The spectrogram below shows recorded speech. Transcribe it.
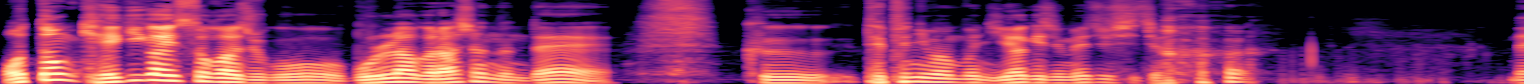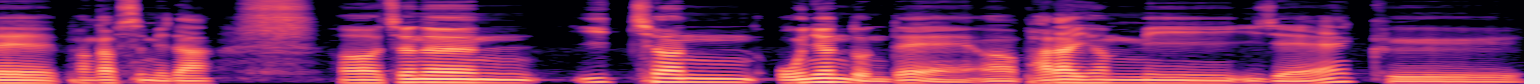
어떤 계기가 있어가지고 몰락을 하셨는데 그 대표님 한번 이야기 좀 해주시죠. 네, 반갑습니다. 어, 저는 2005년도인데 어, 바라현미 이제 그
